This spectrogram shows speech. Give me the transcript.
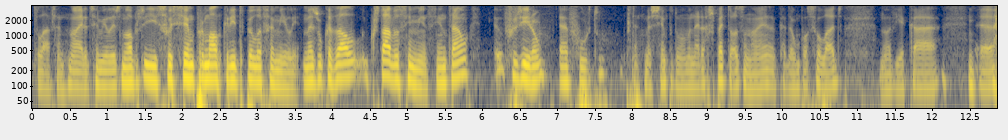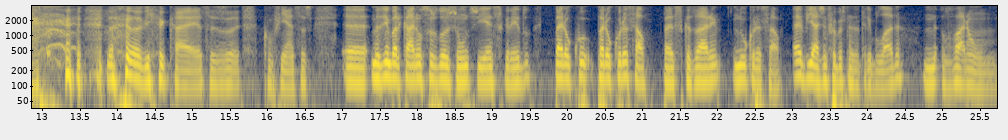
de lá, portanto, não era de famílias nobres, e isso foi sempre mal querido pela família. Mas o casal gostava-se imenso, então fugiram a furto portanto, mas sempre de uma maneira respeitosa, não é? Cada um para o seu lado. Não havia cá, uh, não havia cá essas uh, confianças. Uh, mas embarcaram-se os dois juntos e em segredo para o, para o Coração, para se casarem no Coração. A viagem foi bastante atribulada. Levaram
